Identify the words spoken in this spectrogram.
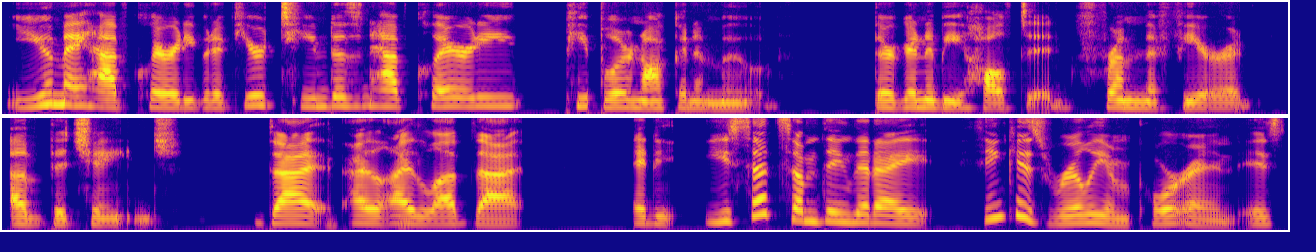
you may have clarity but if your team doesn't have clarity people are not going to move. They're going to be halted from the fear of the change. That I, I love that. And you said something that i think is really important is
